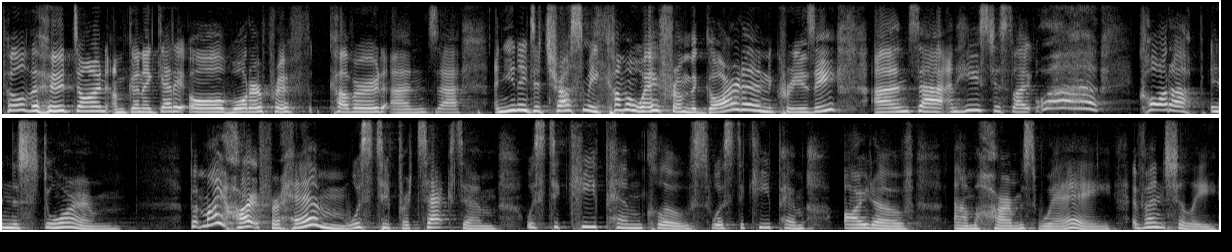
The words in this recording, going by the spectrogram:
pull the hood down. I'm going to get it all waterproof covered. And, uh, and you need to trust me. Come away from the garden, crazy. And, uh, and he's just like, caught up in the storm. But my heart for him was to protect him, was to keep him close, was to keep him out of um, harm's way. Eventually,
